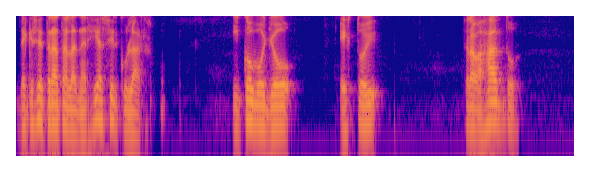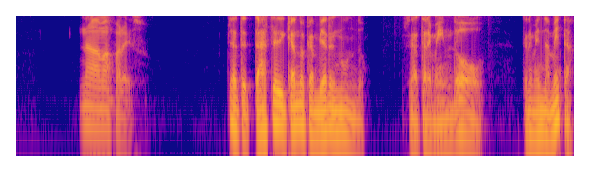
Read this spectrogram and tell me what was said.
¿De qué se trata la energía circular? Y cómo yo estoy trabajando nada más para eso. O sea, te estás dedicando a cambiar el mundo. O sea, tremendo, tremenda meta.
